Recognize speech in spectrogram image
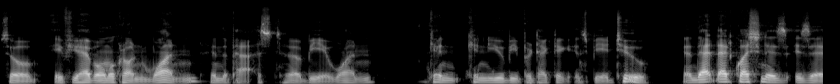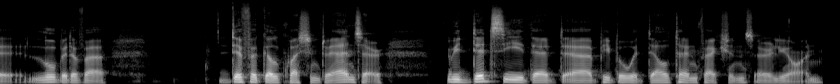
So if you have Omicron 1 in the past, uh, BA1, can can you be protected against BA2? And that that question is is a little bit of a difficult question to answer we did see that uh, people with Delta infections early on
